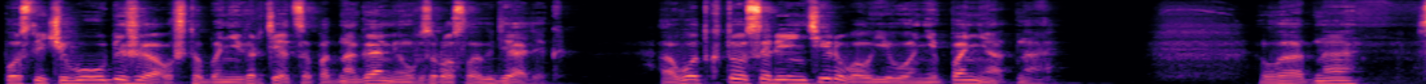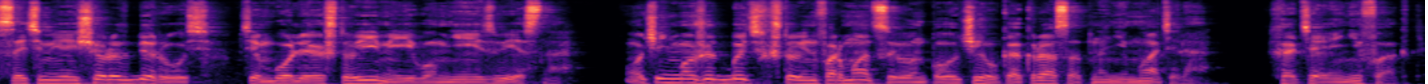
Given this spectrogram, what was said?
после чего убежал, чтобы не вертеться под ногами у взрослых дядек. А вот кто сориентировал его, непонятно. Ладно, с этим я еще разберусь, тем более, что имя его мне известно. Очень может быть, что информацию он получил как раз от нанимателя. Хотя и не факт.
